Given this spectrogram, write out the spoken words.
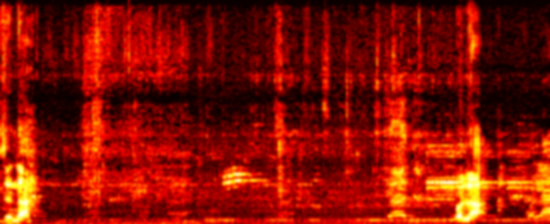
Diyan na? Yan. Wala. Wala.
